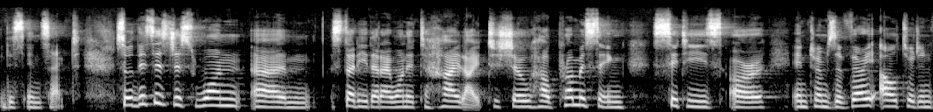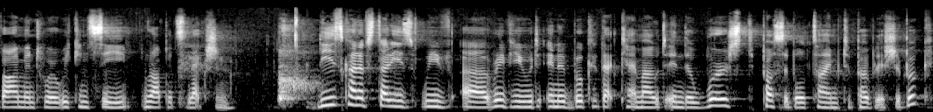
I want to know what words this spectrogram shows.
this insect. So this is just one um, study that I wanted to highlight to show how promising cities are in terms of very altered environment where we can see rapid selection. These kind of studies we've uh, reviewed in a book that came out in the worst possible time to publish a book.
